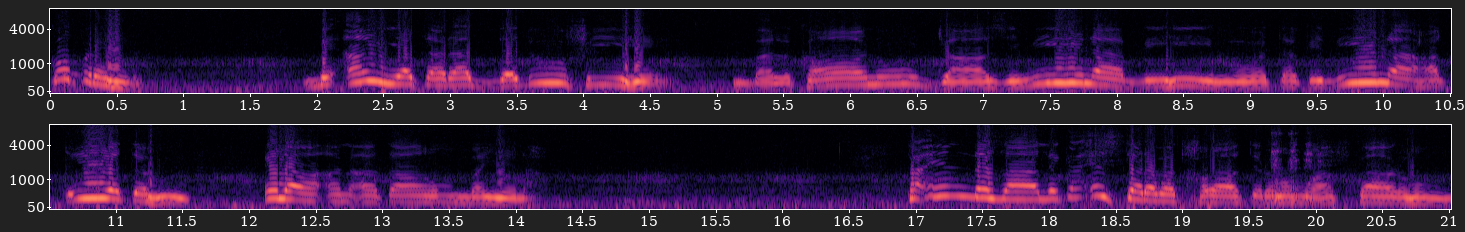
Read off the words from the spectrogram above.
کفرہم۔ بأن يترددوا فيه، بل كانوا جازمين به، معتقدين حقيته إلى أن أتاهم بينه فعند ذلك استربت خواطرهم وافكارهم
